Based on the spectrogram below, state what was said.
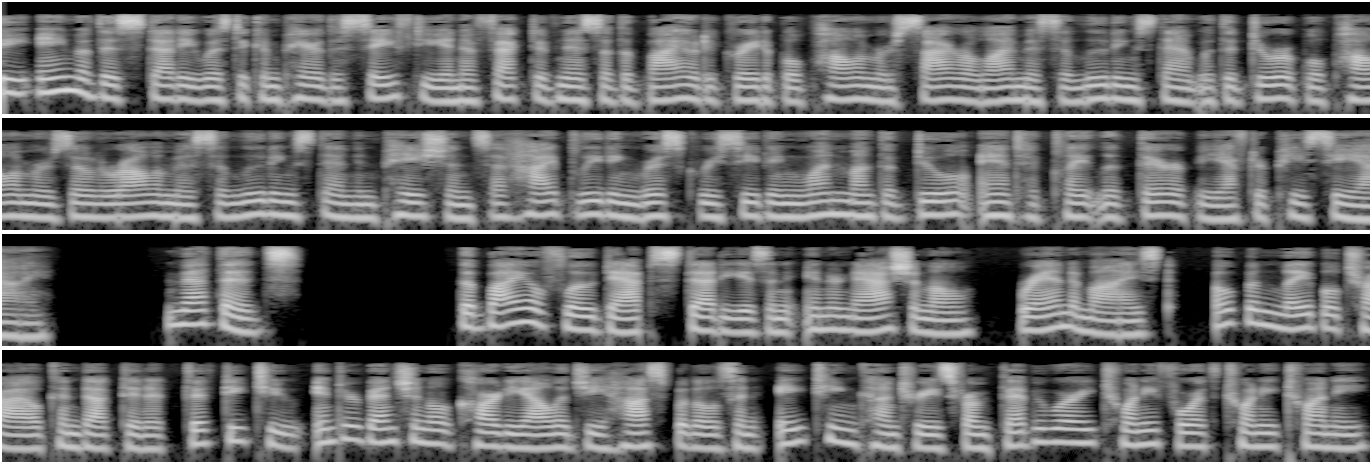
The aim of this study was to compare the safety and effectiveness of the biodegradable polymer sirolimus eluting stent with the durable polymer zotarolimus eluting stent in patients at high bleeding risk receiving one month of dual antiplatelet therapy after PCI. Methods The BioFlow DAPT study is an international, randomized, open label trial conducted at 52 interventional cardiology hospitals in 18 countries from February 24, 2020,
